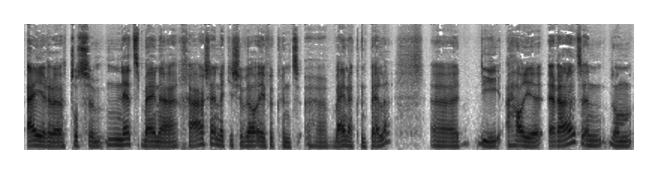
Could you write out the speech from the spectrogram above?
eieren tot ze net bijna gaar zijn. Dat je ze wel even kunt, eh, bijna kunt pellen. Eh, die haal je eruit en dan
